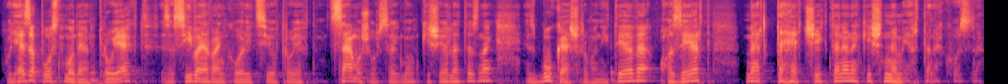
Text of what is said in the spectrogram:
hogy ez a posztmodern projekt, ez a szivárvány koalíció projekt, amit számos országban kísérleteznek, ez bukásra van ítélve azért, mert tehetségtelenek és nem értenek hozzá.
